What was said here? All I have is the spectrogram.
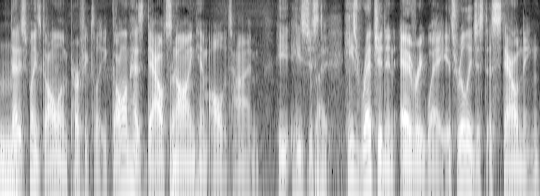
mm-hmm. that explains Gollum perfectly. Gollum has doubts gnawing him all the time. He he's just Right. he's wretched in every way. It's really just astounding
